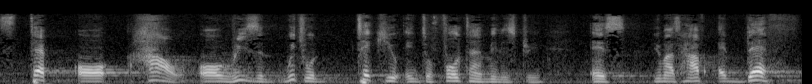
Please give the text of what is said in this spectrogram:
step or how or reason which would take you into full time ministry is you must have a death.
